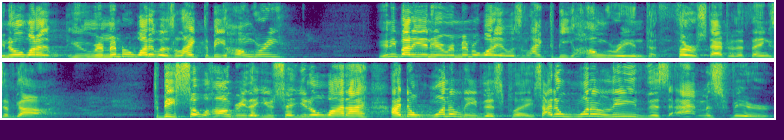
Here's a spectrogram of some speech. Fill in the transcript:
You know what? It, you remember what it was like to be hungry? Anybody in here remember what it was like to be hungry and to thirst after the things of God? To be so hungry that you said, you know what? I, I don't want to leave this place. I don't want to leave this atmosphere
